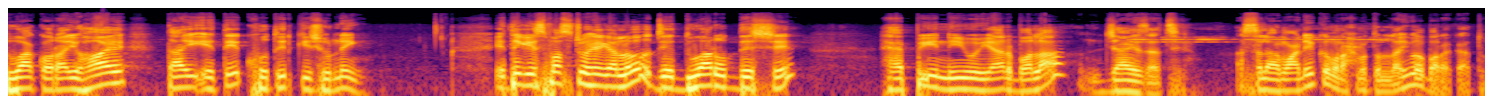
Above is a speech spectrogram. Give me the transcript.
দোয়া করাই হয়, তাই এতে ক্ষতির কিছু নেই। এ থেকে স্পষ্ট হয়ে গেল যে দুয়ার উদ্দেশ্যে হ্যাপি নিউ ইয়ার বলা জায়েজ আছে। আসসালামু আলাইকুম রহমতুল্লাহি বারাকাতু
